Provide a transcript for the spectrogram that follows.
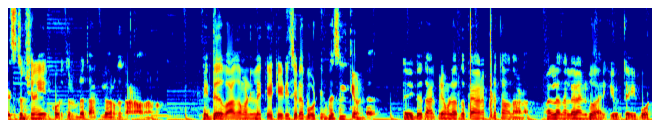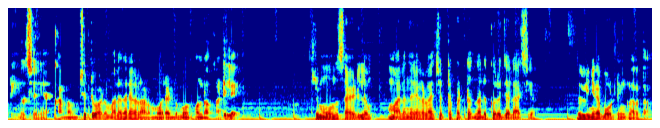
ഡിസ്ക്രിപ്ഷനിൽ കൊടുത്തിട്ടുണ്ട്. താല്പര്യമുള്ളവർക്ക് കാണാവുന്നതാണ്. ഇത് വാഗമണിലെ കെ ടി ഡി സിയുടെ ബോട്ടിംഗ് ഫെസിലിറ്റി ഉണ്ട്. ഇത് താല്പര്യമുള്ളവർക്ക് പ്രയോജനപ്പെടുത്താവുന്നതാണ്. വളരെ നല്ലൊരു അനുഭവമായിരിക്കും ഇവിടുത്തെ ഈ ബോട്ടിംഗ് എന്ന് വെച്ച് കഴിഞ്ഞാൽ. കാരണം ചുറ്റുപാടും മലനിരകളാണ്. രണ്ട് മൂന്ന് ഉണ്ടോ? കണ്ടില്ലേ? മൂന്ന് സൈഡിലും മലനിരകളാൽ ചുറ്റപ്പെട്ട് നടുക്കൊരു ജലാശയം. ഇതിൽ ഇങ്ങനെ ബോട്ടിംഗ് നടത്താം.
